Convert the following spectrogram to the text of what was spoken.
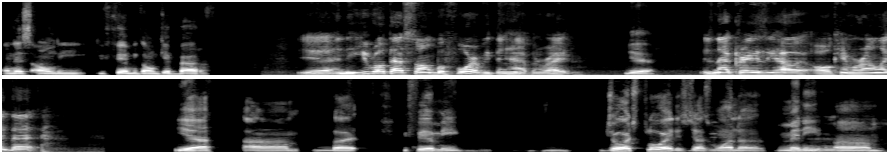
and it's only you feel me gonna get better. Yeah, and you wrote that song before everything happened, right? Yeah. Isn't that crazy how it all came around like that? Yeah. Um, but you feel me? George Floyd is just one of many mm-hmm. um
